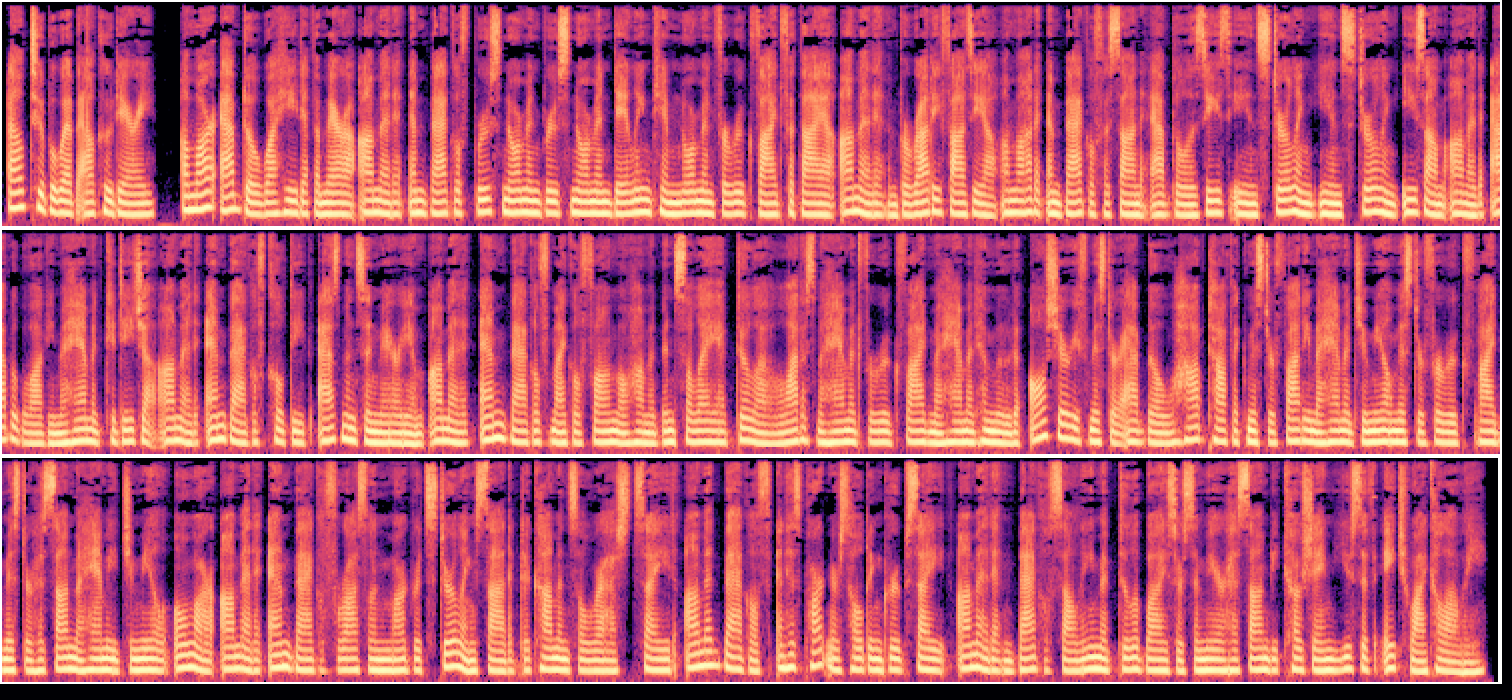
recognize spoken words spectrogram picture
Al Tubaweb Al Kudari, Amar Abdul Wahid. Amara Ahmed M. Baglif Bruce Norman Bruce Norman Daleen Kim Norman Farouk Vide Fathaya Ahmed M. Barati Fazia Ahmad M. Baglif Hassan Abdul Aziz Ian Sterling Ian Sterling Izam Ahmed Abubwagi Muhammad Khadija Ahmed M. Baglif Kuldeep Asmanson Mariam Ahmed M. Baglif Michael Fong Mohammed bin Saleh Abdullah Alatas Muhammad Farouk Vide Muhammad Hamoud Al Sharif Mr. Abdul Wahab Tawfiq Mr. Fadi Muhammad Jamil Mr. Farouk Vide Mr. Hassan Muhammad Jamil Omar Ahmed M. Baglf Roslin Margaret Sterling Saad Dakaman Rashid Saeed Ahmed Baglf and his partners holding group Saeed Ahmed M. Baglf Salim Abdullah Bizer Samir Hassan B. Koshaim Yusuf H. Y. Kalawi.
